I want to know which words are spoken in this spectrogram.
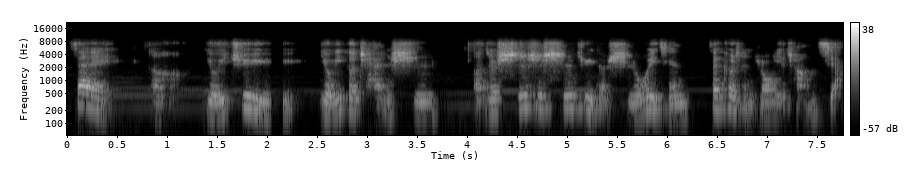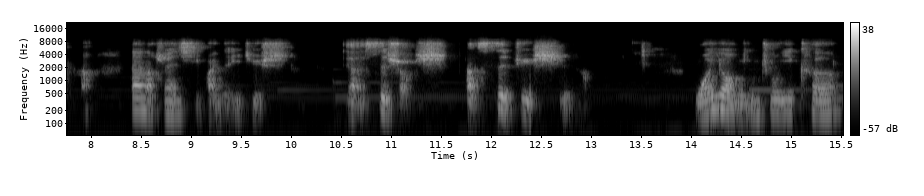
在呃有一句有一个禅师。啊，就诗是诗句的诗，我以前在课程中也常讲啊，当然老师很喜欢的一句诗，呃，四首诗啊，四句诗啊。我有明珠一颗，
